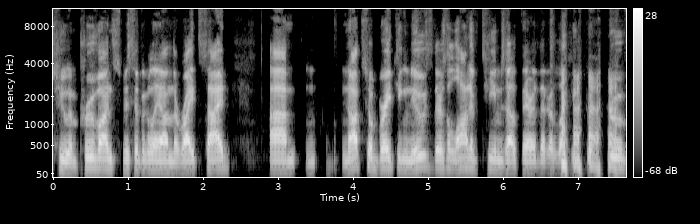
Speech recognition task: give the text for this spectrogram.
to improve on specifically on the right side. Um, not so breaking news there's a lot of teams out there that are looking to improve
